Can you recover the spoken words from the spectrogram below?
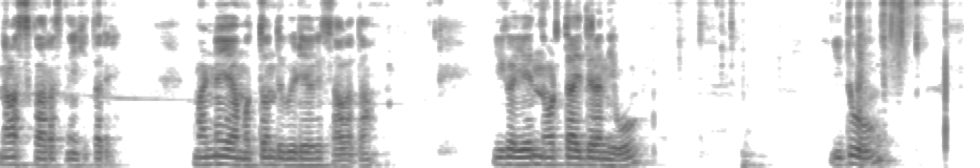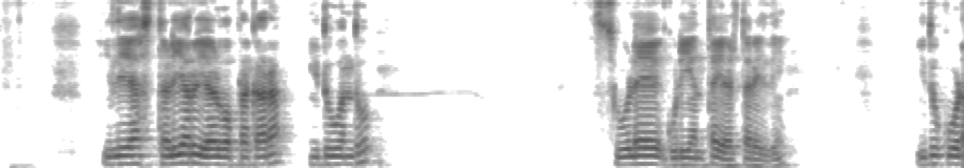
ನಮಸ್ಕಾರ ಸ್ನೇಹಿತರೆ, ಮಣ್ಣೆಯ ಮತ್ತೊಂದು ವಿಡಿಯೋಗೆ ಸ್ವಾಗತ. ಈಗ ಏನು ನೋಡ್ತಾ ಇದ್ದೀರಾ ನೀವು? ಇದು ಇಲ್ಲಿಯ ಸ್ಥಳೀಯರು ಹೇಳುವ ಪ್ರಕಾರ ಇದು ಒಂದು ಸೂಳೆ ಗುಡಿ ಅಂತ ಹೇಳ್ತಾರೆ ಇಲ್ಲಿ. ಇದು ಕೂಡ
